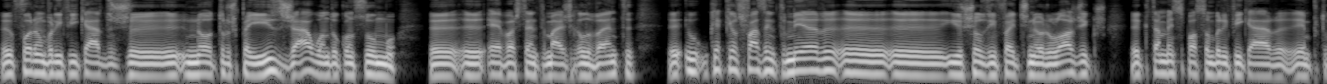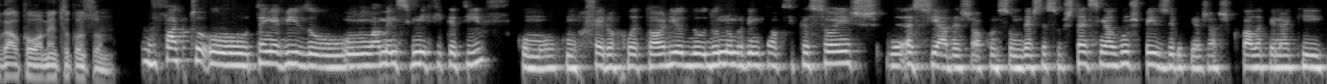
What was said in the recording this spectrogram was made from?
eh, foram verificados eh, noutros países já, onde o consumo é bastante mais relevante. O que é que eles fazem temer e os seus efeitos neurológicos que também se possam verificar em Portugal com o aumento do consumo? De facto, tem havido um aumento significativo, como, como refere o relatório, do, do, número de intoxicações eh, associadas ao consumo desta substância em alguns países europeus. Acho que vale a pena aqui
